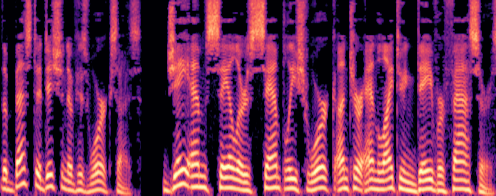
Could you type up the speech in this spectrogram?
The best edition of his works is J. M. Sailer's Sämmtliche Werk unter Anleitung des Verfassers.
